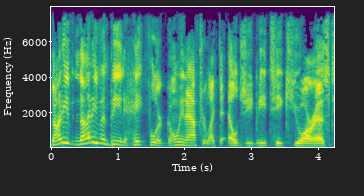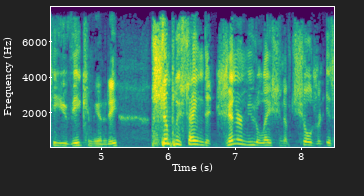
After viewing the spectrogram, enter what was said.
not even not even being hateful or going after like the LGBTQRS TUV community, simply saying that gender mutilation of children is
